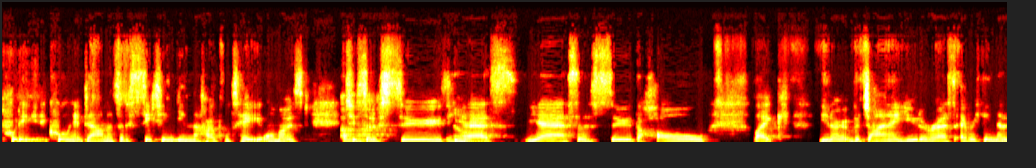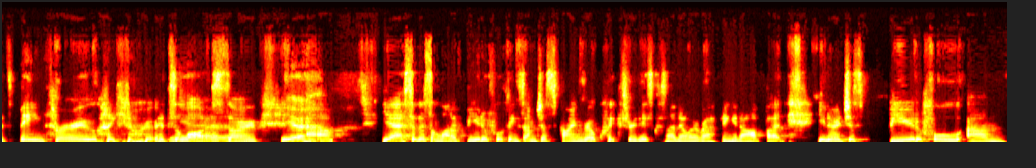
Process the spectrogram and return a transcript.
putting cooling it down and sort of sitting in the herbal tea almost oh, to sort of soothe yeah. yes yeah sort of soothe the whole like you know vagina uterus everything that it's been through you know it's a yeah. lot. So yeah. Um, yeah so there's a lot of beautiful things. I'm just going real quick through this because i know we're wrapping it up but you know just beautiful um,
